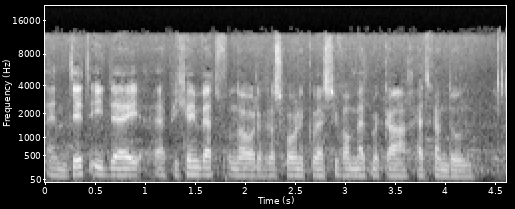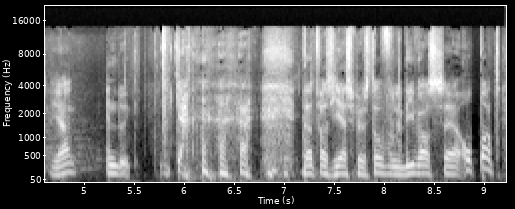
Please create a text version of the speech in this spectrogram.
En dit idee heb je geen wet voor nodig. Dat is gewoon een kwestie van met elkaar het gaan doen. Ja, en doe ik. Ja, dat was Jesper Stoffelen. Die was uh, op pad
